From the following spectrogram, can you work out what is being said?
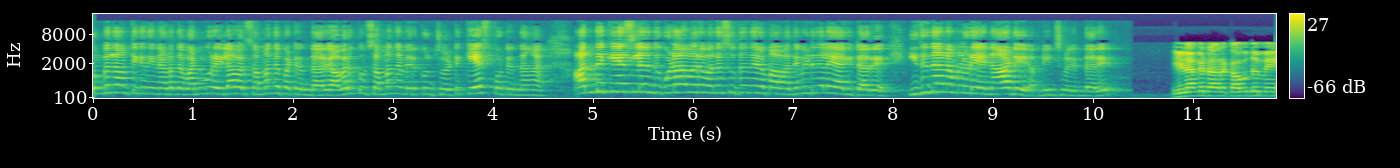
ஒன்பதாம் தேதி நடந்த வன்முறையில அவர் சம்மந்தப்பட்டிருந்தாரு அவருக்கும் சம்மந்தம் இருக்குன்னு சொல்லிட்டு கேஸ் போட்டிருந்தாங்க. அந்த கேஸ்ல இருந்து கூட அவர் வந்து சுதந்திரமாக வந்து விடுதலை ஆகிட்டாரு. இதுதான் நம்மளுடைய நாடு அப்படின்னு சொல்லியிருந்தாரு. ඊළඟට අර කවුද මේ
